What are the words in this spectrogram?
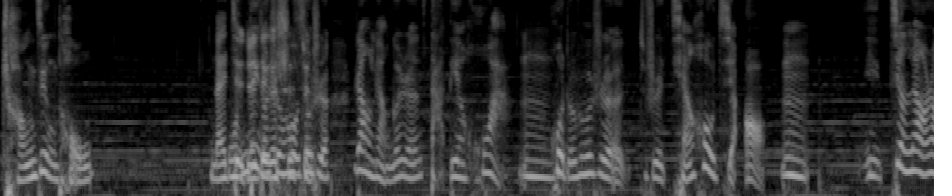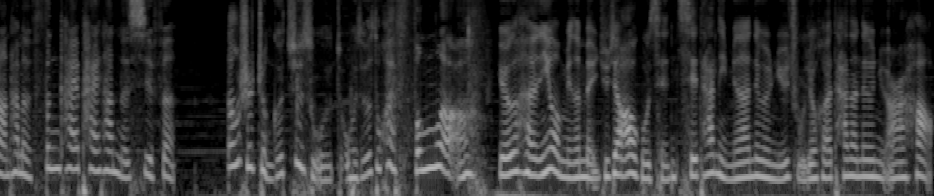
长镜头。来解决这个事情，时候就是让两个人打电话，嗯或者说是就是前后脚，嗯你尽量让他们分开拍他们的戏份。当时整个剧组，我觉得都快疯了。有一个很有名的美剧叫《傲骨贤妻》，它里面的那个女主就和她的那个女二号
